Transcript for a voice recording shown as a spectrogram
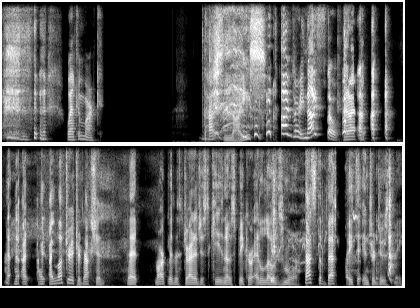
Welcome, Mark. That's nice. I'm very nice, though. and I, I, I, I, loved your introduction that Mark is a strategist, keynote speaker, and loads more. That's the best way to introduce me.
